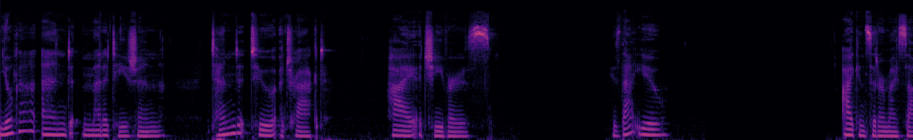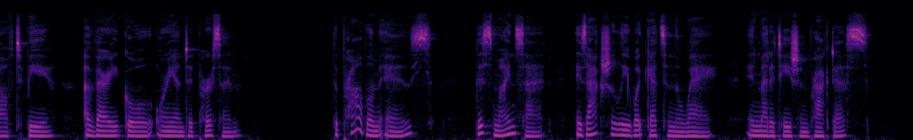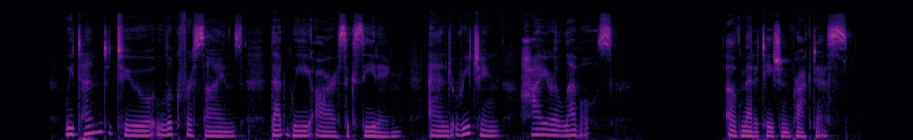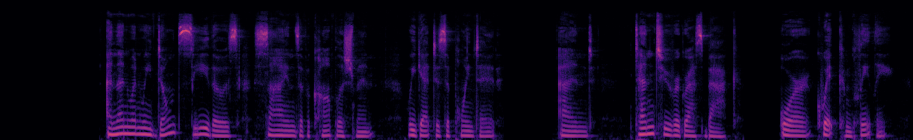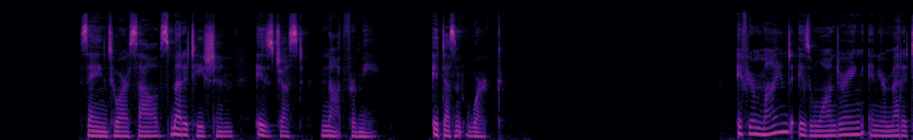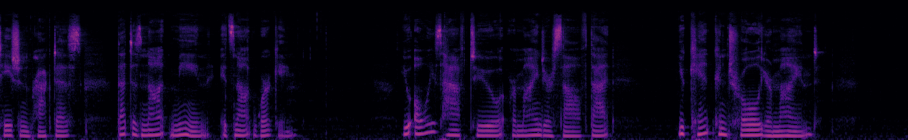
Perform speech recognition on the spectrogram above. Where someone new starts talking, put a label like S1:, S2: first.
S1: Yoga and meditation tend to attract high achievers. Is that you? I consider myself to be a very goal oriented person. The problem is, this mindset is actually what gets in the way in meditation practice we tend to look for signs that we are succeeding and reaching higher levels of meditation practice. And then when we don't see those signs of accomplishment, we get disappointed and tend to regress back or quit completely saying to ourselves, meditation is just not for me. It doesn't work. If your mind is wandering in your meditation practice, that does not mean it's not working. You always have to remind yourself that you can't control your mind.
